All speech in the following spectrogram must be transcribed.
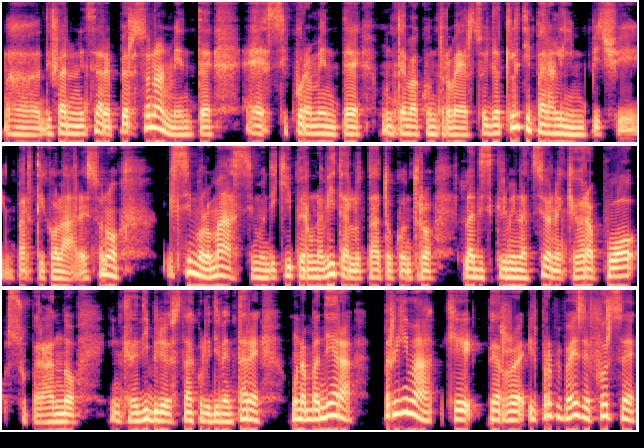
uh, di far iniziare personalmente è sicuramente un tema controverso. Gli atleti paralimpici in particolare sono il simbolo massimo di chi per una vita ha lottato contro la discriminazione che ora può, superando incredibili ostacoli, diventare una bandiera prima che per il proprio paese, forse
